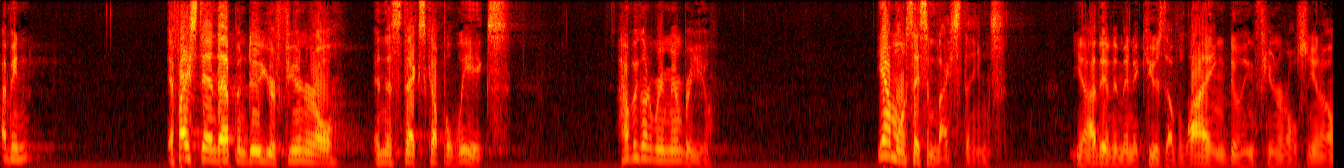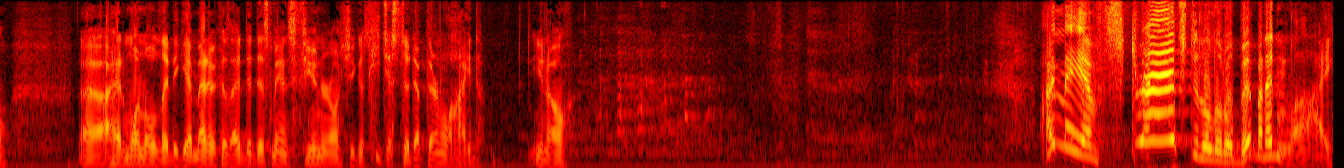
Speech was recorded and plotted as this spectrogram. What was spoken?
I mean, if I stand up and do your funeral in this next couple weeks, how are we going to remember you? Yeah, I'm going to say some nice things. You know, I've even been accused of lying doing funerals, you know. Uh, I had one old lady get mad at me because I did this man's funeral, and she goes, He just stood up there and lied, you know. I may have stretched it a little bit, but I didn't lie.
